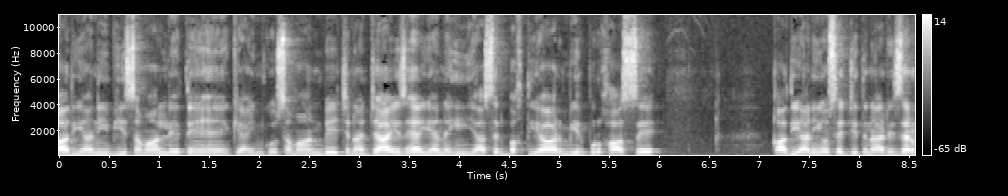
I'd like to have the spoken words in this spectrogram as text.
قادیانی بھی سامان لیتے ہیں کیا ان کو سامان بیچنا جائز ہے یا نہیں یاسر بختیار میرپور خاص سے قادیانیوں سے جتنا ریزرو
